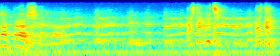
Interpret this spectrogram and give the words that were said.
No prosím, no. Nazdar, kluci, nazdar.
